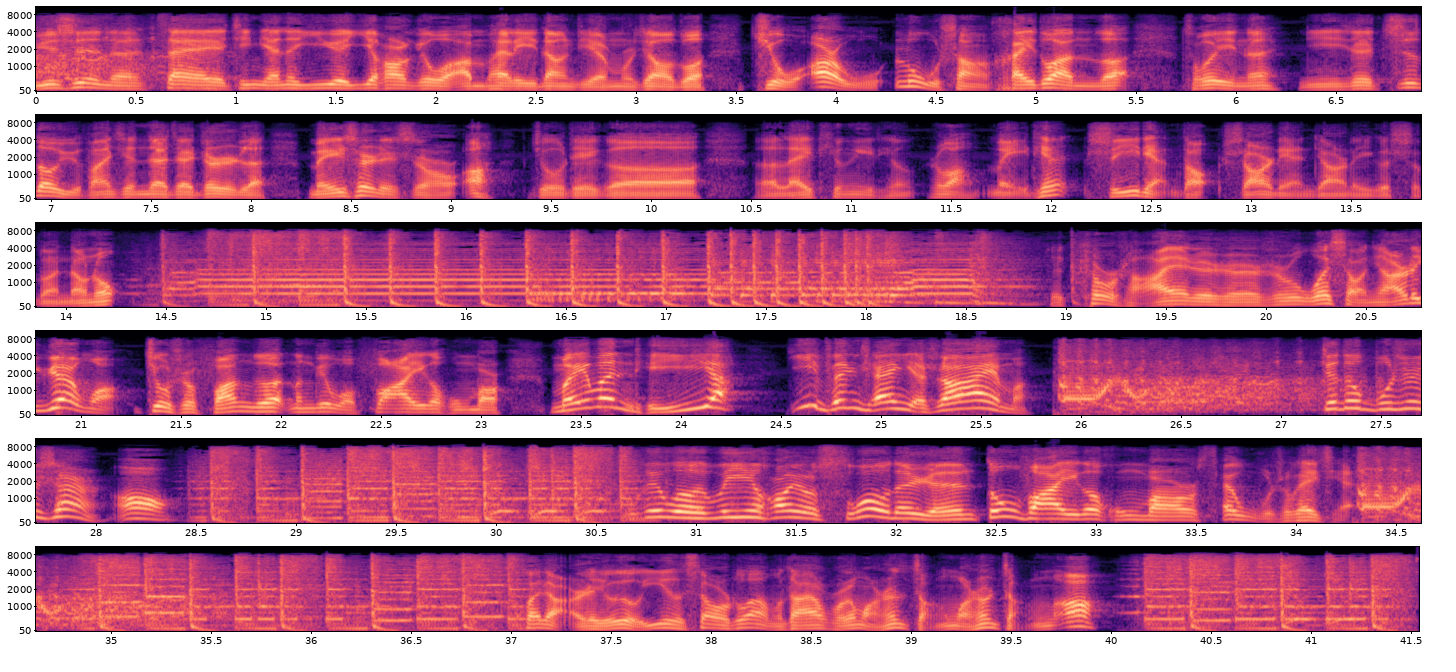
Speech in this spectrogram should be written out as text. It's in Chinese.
于是呢，在今年的一月一号给我安排了一档节目，叫做《九二五路上嗨段子》。所以呢，你这知道羽凡现在在这儿了，没事的时候啊，就这个呃来听一听，是吧？每天十一点到十二点这样的一个时段当中。这 Q 啥呀？这是是我小年的愿望，就是凡哥能给我发一个红包，没问题呀。一分钱也是爱嘛，这都不是事儿啊！我给我微信好友所有的人都发一个红包，才五十块钱。快点的，有有意思笑话段子，大家伙儿往上整，往上整啊！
